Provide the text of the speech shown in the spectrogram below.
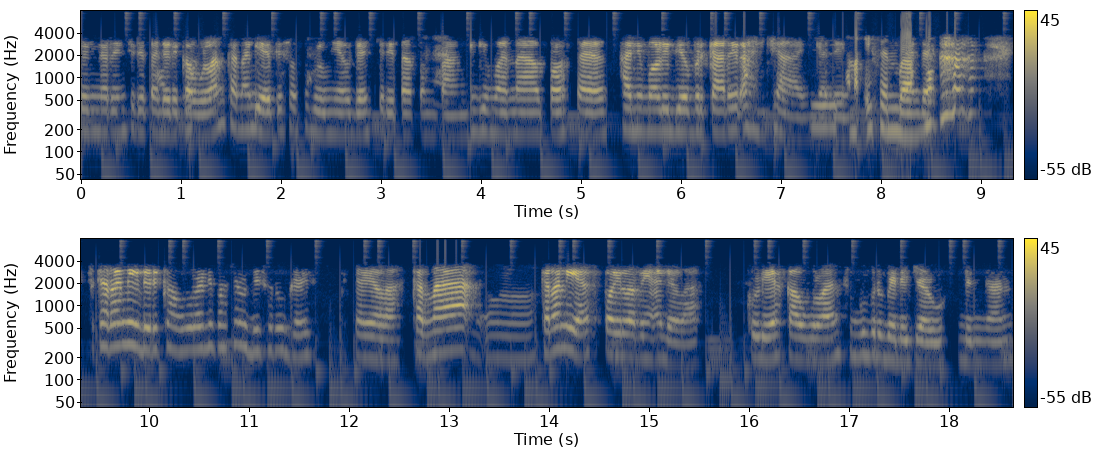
dengerin cerita dari Kaulan karena di episode sebelumnya udah cerita tentang gimana proses Hanimoli dia berkarir aja. Iya, anak event banget. Sekarang nih dari Kaulan ini pasti lebih seru guys, percayalah. Karena Allah. karena nih ya spoilernya adalah kuliah Kaulan sungguh berbeda jauh dengan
